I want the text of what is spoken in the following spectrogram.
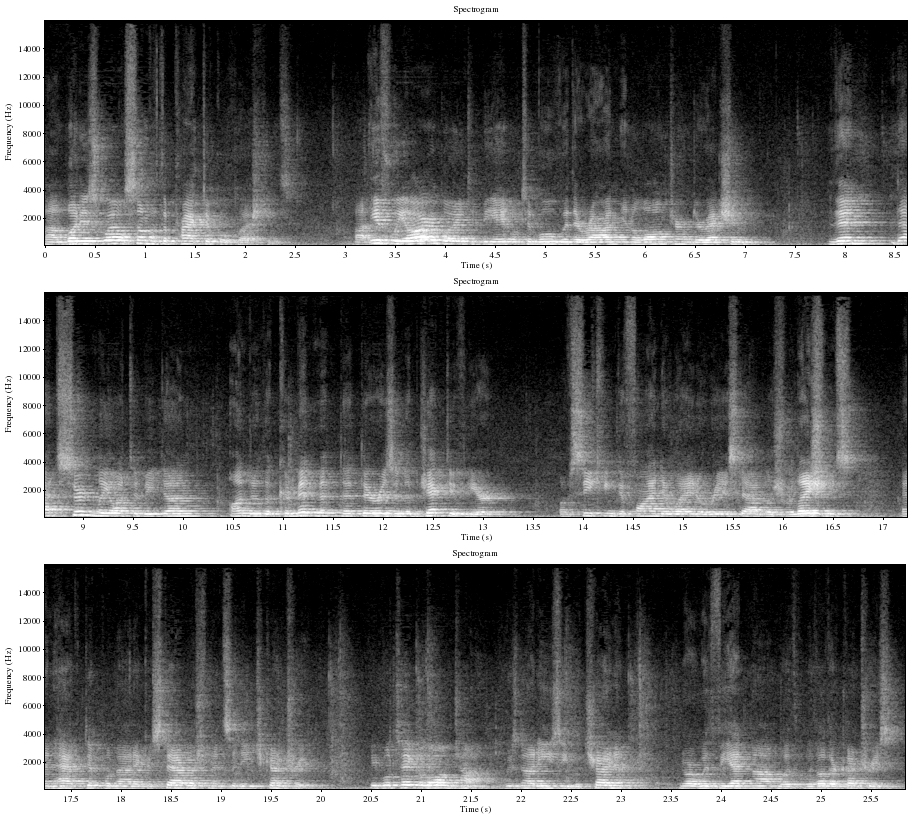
um, but as well some of the practical questions. Uh, if we are going to be able to move with Iran in a long-term direction, then that certainly ought to be done under the commitment that there is an objective here of seeking to find a way to reestablish relations and have diplomatic establishments in each country. It will take a long time. It was not easy with China, nor with Vietnam, with, with other countries.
